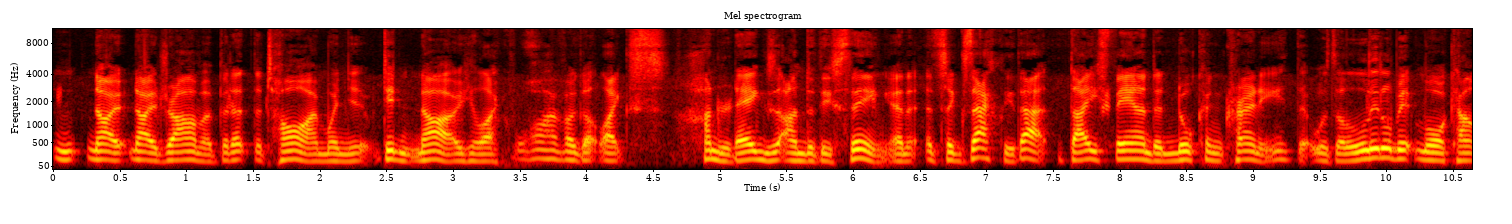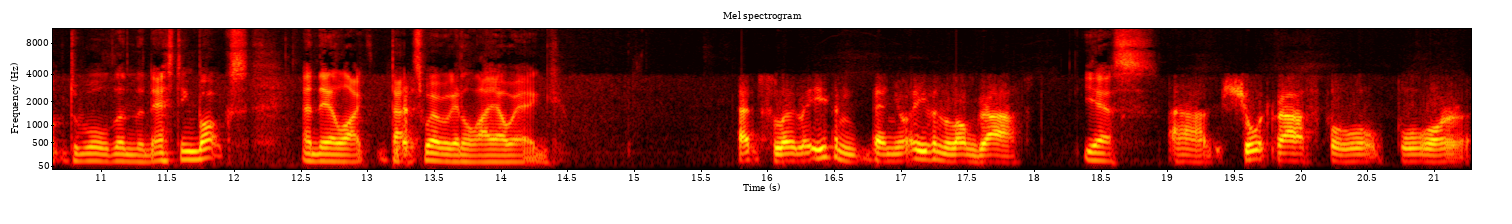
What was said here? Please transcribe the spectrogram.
no no drama. But at the time when you didn't know, you're like, why have I got like hundred eggs under this thing? And it's exactly that. They found a nook and cranny that was a little bit more comfortable than the nesting box, and they're like, that's where we're going to lay our egg. Absolutely. Even Daniel, even long grass, Yes. uh, short grass for for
